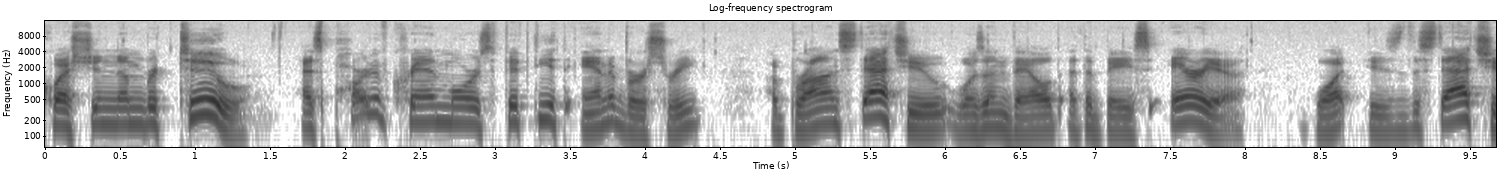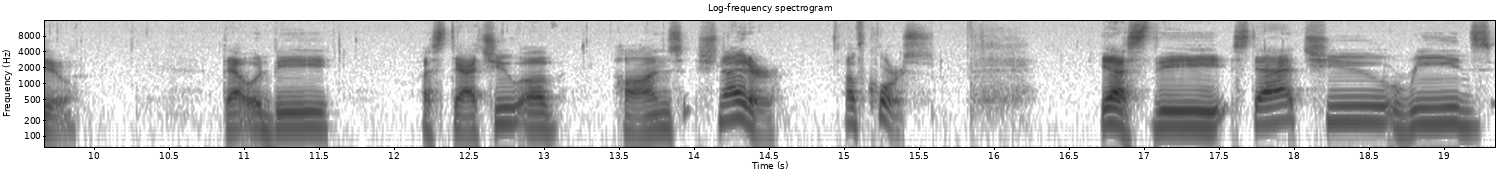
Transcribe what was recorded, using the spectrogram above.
Question number two. As part of Cranmore's 50th anniversary, a bronze statue was unveiled at the base area. What is the statue? That would be a statue of Hans Schneider, of course. Yes, the statue reads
